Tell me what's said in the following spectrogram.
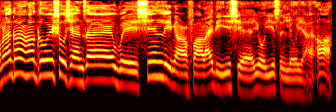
我们来看一下各位首先在微信里面发来的一些有意思的留言啊。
